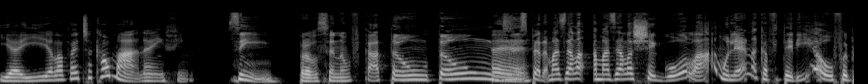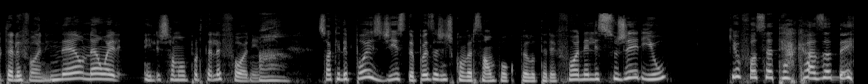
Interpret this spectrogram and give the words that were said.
E aí ela vai te acalmar, né? Enfim. Sim, pra você não ficar tão, tão É. desesperada. Mas ela, mas ela chegou lá, a mulher, na cafeteria ou foi por telefone? Não, não, ele, ele chamou por telefone. Ah, Só que depois disso, depois da gente conversar um pouco pelo telefone, ele sugeriu que eu fosse até a casa dele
